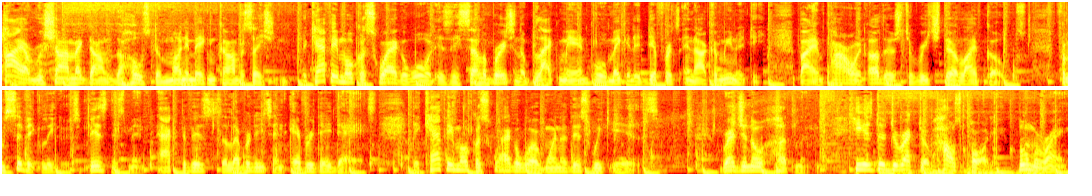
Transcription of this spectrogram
Hi, I'm Rushion McDonald, the host of Money Making Conversation. The Cafe Mocha Swag Award is a celebration of black men who are making a difference in our community by empowering others to reach their life goals. From civic leaders, businessmen, activists, celebrities, and everyday dads. The Cafe Mocha Swag Award winner this week is Reginald Hudlin. He is the director of House Party, Boomerang,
